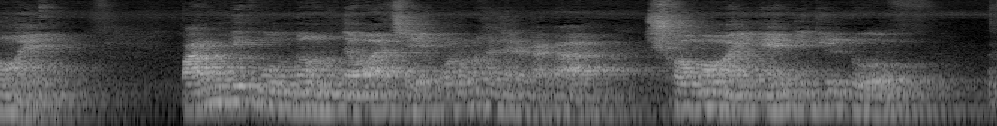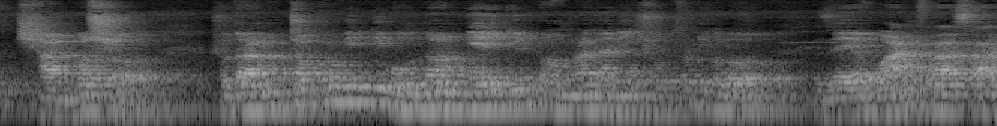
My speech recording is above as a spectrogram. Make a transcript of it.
নয়। প্রারম্ভিক মূলধন দেওয়া আছে পনেরো হাজার টাকা সময় এন ইকুয়াল টু সাত বছর। সুতরাং চক্রবৃদ্ধি মূলধন এই কিন্তু আমরা জানি, সূত্রটি হলো যে one plus r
